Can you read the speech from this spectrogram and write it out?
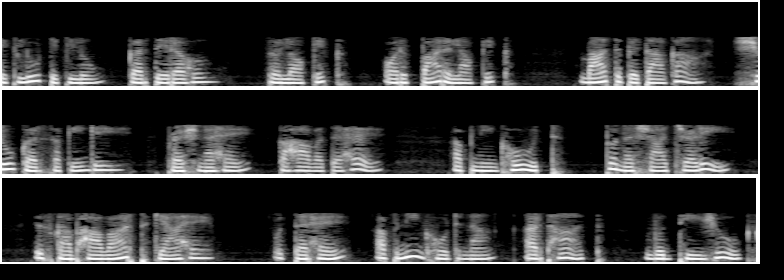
टिकलू टिकलू करते रहो तो लौकिक और पारलौकिक मात पिता का शो कर सकेंगे। प्रश्न है, कहावत है, अपनी घोट तो नशा चढ़े, इसका भावार्थ क्या है? उत्तर है, अपनी घोटना, अर्थात बुद्धि योग।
